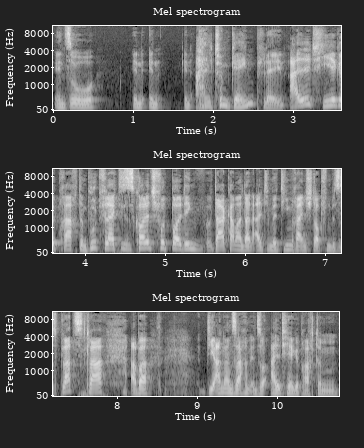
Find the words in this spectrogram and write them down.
in so, in, in in altem Gameplay, in alt hergebrachtem, gut, vielleicht dieses College-Football-Ding, da kann man dann Ultimate Team reinstopfen, bis es platzt, klar, aber die anderen Sachen in so alt hergebrachtem,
